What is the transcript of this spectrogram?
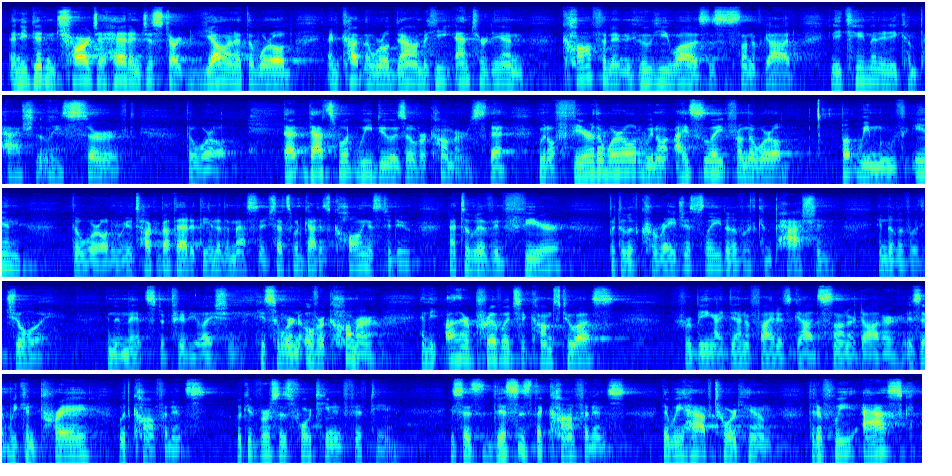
And he didn't charge ahead and just start yelling at the world and cutting the world down, but he entered in confident in who he was as the Son of God. And he came in and he compassionately served the world. That, that's what we do as overcomers, that we don't fear the world, we don't isolate from the world, but we move in the world. And we're going to talk about that at the end of the message. That's what God is calling us to do, not to live in fear, but to live courageously, to live with compassion, and to live with joy in the midst of tribulation. Okay, so we're an overcomer. And the other privilege that comes to us for being identified as God's son or daughter is that we can pray with confidence. Look at verses 14 and 15. He says, This is the confidence that we have toward him, that if we ask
